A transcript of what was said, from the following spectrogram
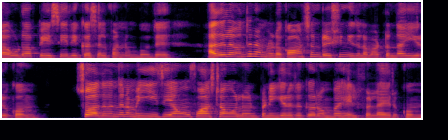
லவுடாக பேசி ரிகர்சல் பண்ணும்போது. அதில் வந்து நம்மளோட கான்சன்ட்ரேஷன் இதில் மட்டும்தான் இருக்கும். ஸோ அது வந்து நம்ம ஈஸியாகவும் ஃபாஸ்ட்டாகவும் லேர்ன் பண்ணிக்கிறதுக்கு ரொம்ப ஹெல்ப்ஃபுல்லாக இருக்கும்.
